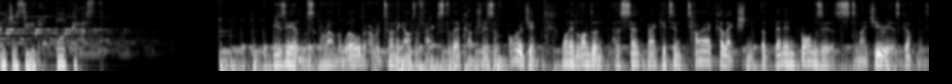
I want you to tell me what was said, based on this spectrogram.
الجزيرة بودكاست Museums around the world are returning artifacts to their countries of origin. One in London has sent back its entire collection of Benin bronzes to Nigeria's government.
